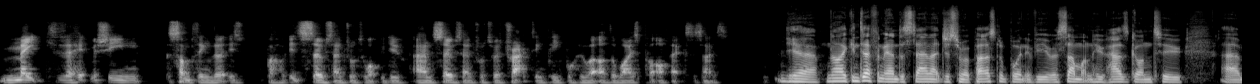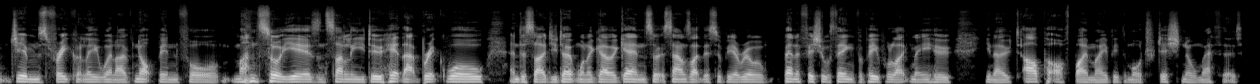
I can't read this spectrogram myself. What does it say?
make the hit machine something that is it's so central to what we do and so central to attracting people who are otherwise put off exercise. Yeah, no, I can definitely understand that just from a personal point of view, as someone who has gone to um, gyms frequently when I've not been for months or years, and suddenly you do hit that brick wall and decide you don't want to go again. So it sounds like this would be a real beneficial thing for people like me who, you know, are put off by maybe the more traditional method.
